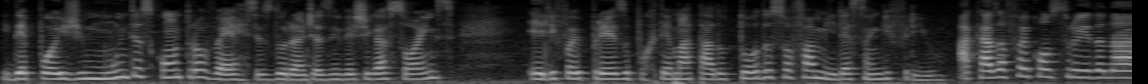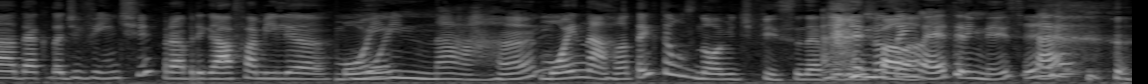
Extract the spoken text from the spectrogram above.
e depois de muitas controvérsias durante as investigações, ele foi preso por ter matado toda a sua família a sangue frio. A casa foi construída na década de 20 para abrigar a família Moi... Moynihan. Moynihan. Tem que ter uns nomes difíceis, né, pra gente Não falar. tem lettering nesse, tá?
